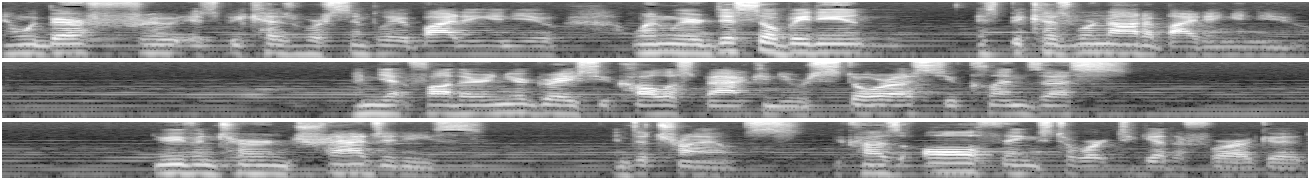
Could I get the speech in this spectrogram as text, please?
and we bear fruit, it's because we're simply abiding in you. When we are disobedient, it's because we're not abiding in you. And yet, Father, in your grace, you call us back and you restore us, you cleanse us. You even turn tragedies into triumphs. You cause all things to work together for our good.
